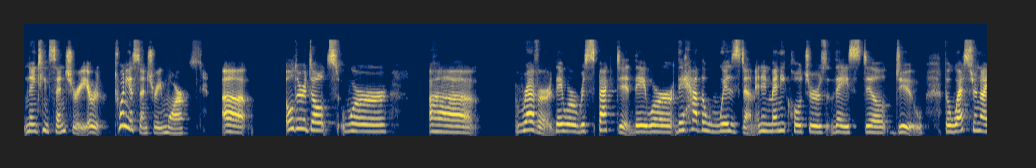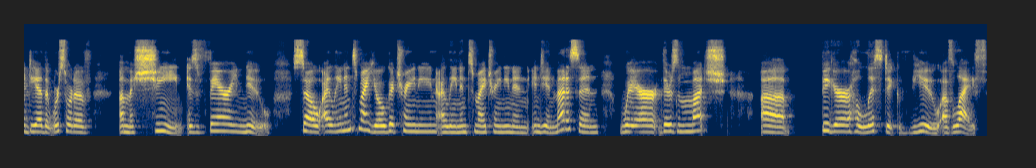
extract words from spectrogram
19th century or 20th century more, uh, older adults were. Uh, revered they were respected they were they had the wisdom and in many cultures they still do. The western idea that we're sort of a machine is very new. So i lean into my yoga training i lean into my training in indian medicine where there's a much uh, bigger holistic view of life.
